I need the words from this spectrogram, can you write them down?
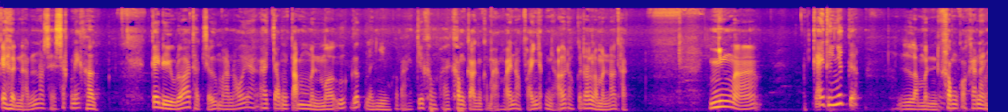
cái hình ảnh nó sẽ sắc nét hơn. Cái điều đó thật sự mà nói ở trong tâm mình mơ ước rất là nhiều các bạn chứ không phải không cần các bạn phải nó phải nhắc nhở đâu cái đó là mình nói thật. Nhưng mà cái thứ nhất á, là mình không có khả năng.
